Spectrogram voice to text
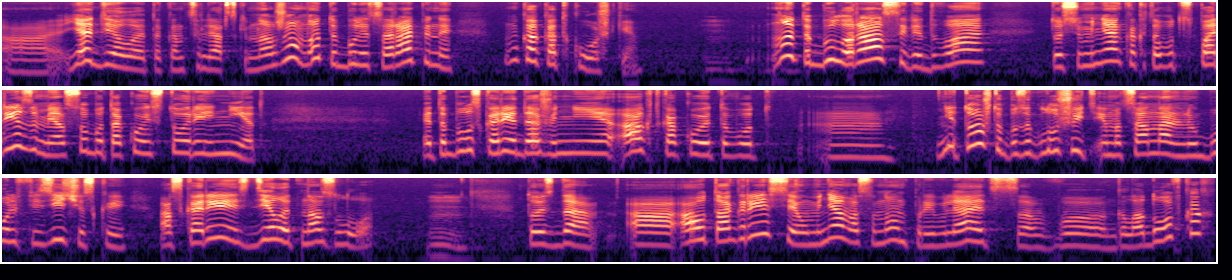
А, я делала это канцелярским ножом, но это были царапины, ну, как от кошки. Ну, это было раз или два. То есть у меня как-то вот с порезами особо такой истории нет. Это был скорее даже не акт какой-то вот, не то чтобы заглушить эмоциональную боль физической, а скорее сделать на зло. Mm. То есть, да, а аутоагрессия у меня в основном проявляется в голодовках.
